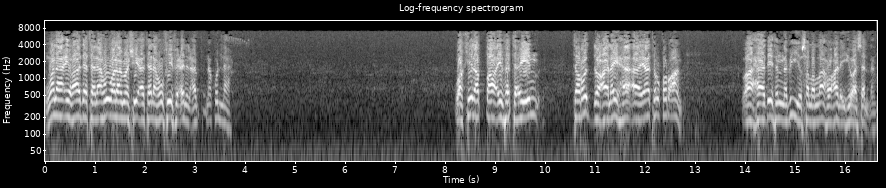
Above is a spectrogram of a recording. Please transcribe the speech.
ولا إرادة له ولا مشيئة له في فعل العبد. نقول لا. وكلا الطائفتين ترد عليها آيات القرآن وأحاديث النبي صلى الله عليه وسلم.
